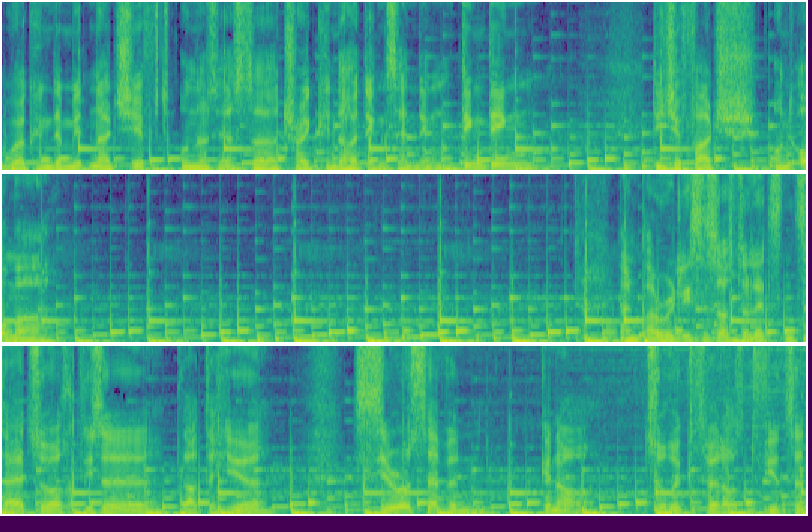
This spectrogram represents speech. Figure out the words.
Working the Midnight Shift und als erster Track in der heutigen Sendung Ding Ding, DJ Fudge und Oma. Ein paar Releases aus der letzten Zeit, so auch diese Platte hier. Zero Seven, genau, zurück 2014.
